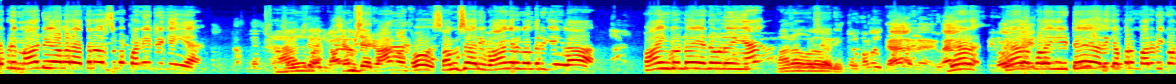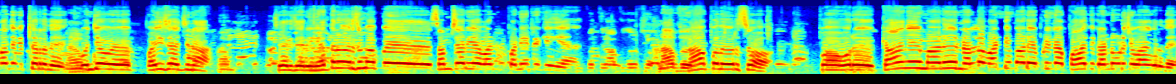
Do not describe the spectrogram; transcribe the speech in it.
எப்படி மாட்டு வியாபாரம் எத்தனை வருஷமா பண்ணிட்டு இருக்கீங்க? சம்சாரி வாங்க. ஓ சம்சாரி வாங்குறதுக்கு வந்திருக்கீங்களா? வாங்கி கொண்டு போய் என்ன பண்ணுவீங்க? வேலை வேலை பழகிட்டு அதுக்கப்புறம் மறுபடியும் கொண்டு வந்து வித்துறது. கொஞ்சம் பைசாச்சுன்னா. சரி சரிங்க. எத்தனை வருஷமா இப்ப சம்சாரியா பண்ணிட்டு இருக்கீங்க? நாற்பது வருஷம். இப்போ ஒரு காங்கை மாடு நல்ல வண்டி மாடு எப்படி நான் பார்த்து கண்டுபிடிச்சு வாங்குறது?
